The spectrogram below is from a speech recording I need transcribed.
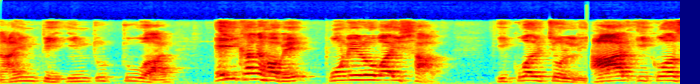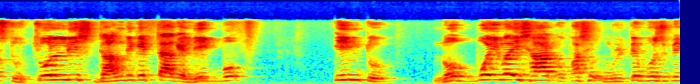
ninety into two r এইখানে হবে পনেরো বাই সাত ইকুয়াল চল্লিশ। আর ইকুয়ালস টু চল্লিশ, ডান দিকেরটা আগে লিখব ইন্টু নব্বই বাই ষাট ওপাশে উল্টে বসবে।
